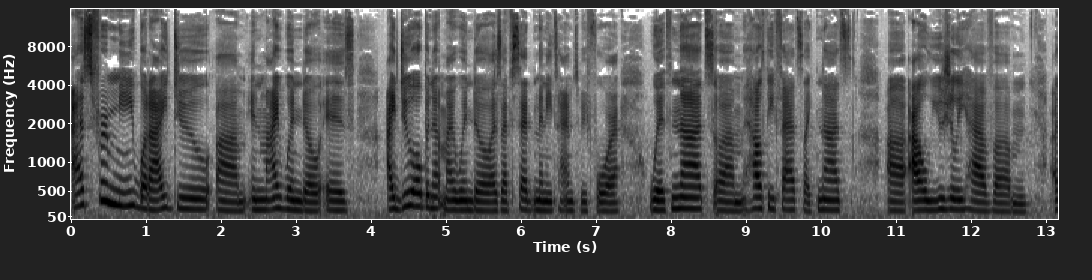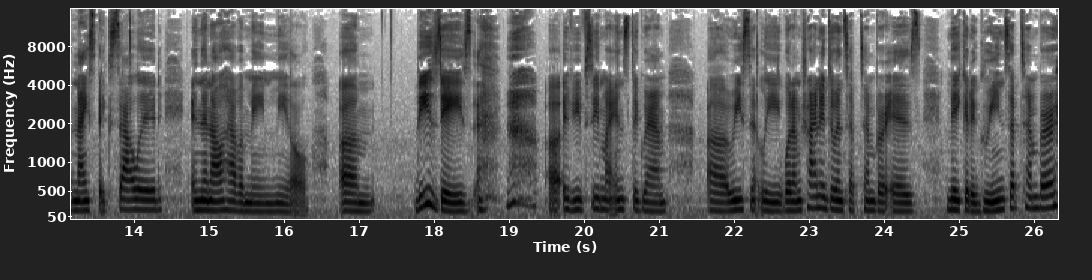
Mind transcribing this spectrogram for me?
As for me, what I do um, in my window is I do open up my window, as I've said many times before, with nuts, um, healthy fats like nuts. Uh, I'll usually have um, a nice big salad, and then I'll have a main meal. Um, these days, uh, if you've seen my Instagram uh, recently, what I'm trying to do in September is make it a green September.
